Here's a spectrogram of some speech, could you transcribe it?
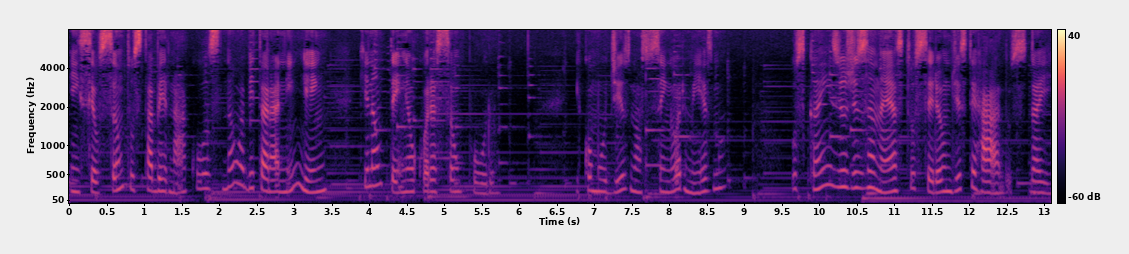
Em seus santos tabernáculos não habitará ninguém que não tenha o coração puro. Como diz nosso Senhor mesmo, os cães e os desonestos serão desterrados daí.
